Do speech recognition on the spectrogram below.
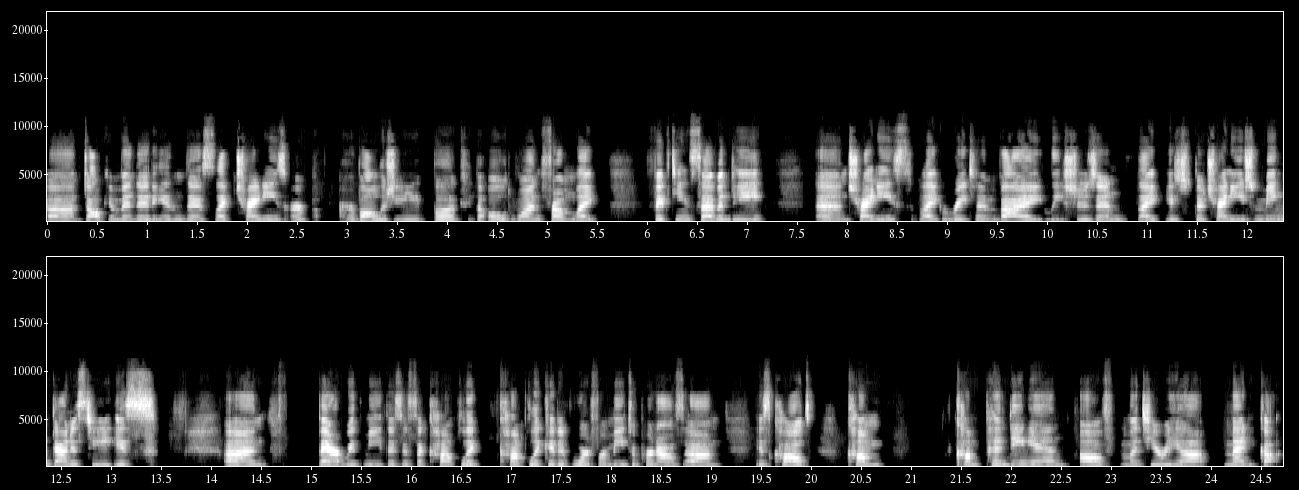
uh, documented in this like chinese herb- herbology book the old one from like 1570 and chinese like written by li shizhen like it's the chinese ming dynasty is um bear with me this is a compli- complicated word for me to pronounce um it's called com Compendium of Materia Medica.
